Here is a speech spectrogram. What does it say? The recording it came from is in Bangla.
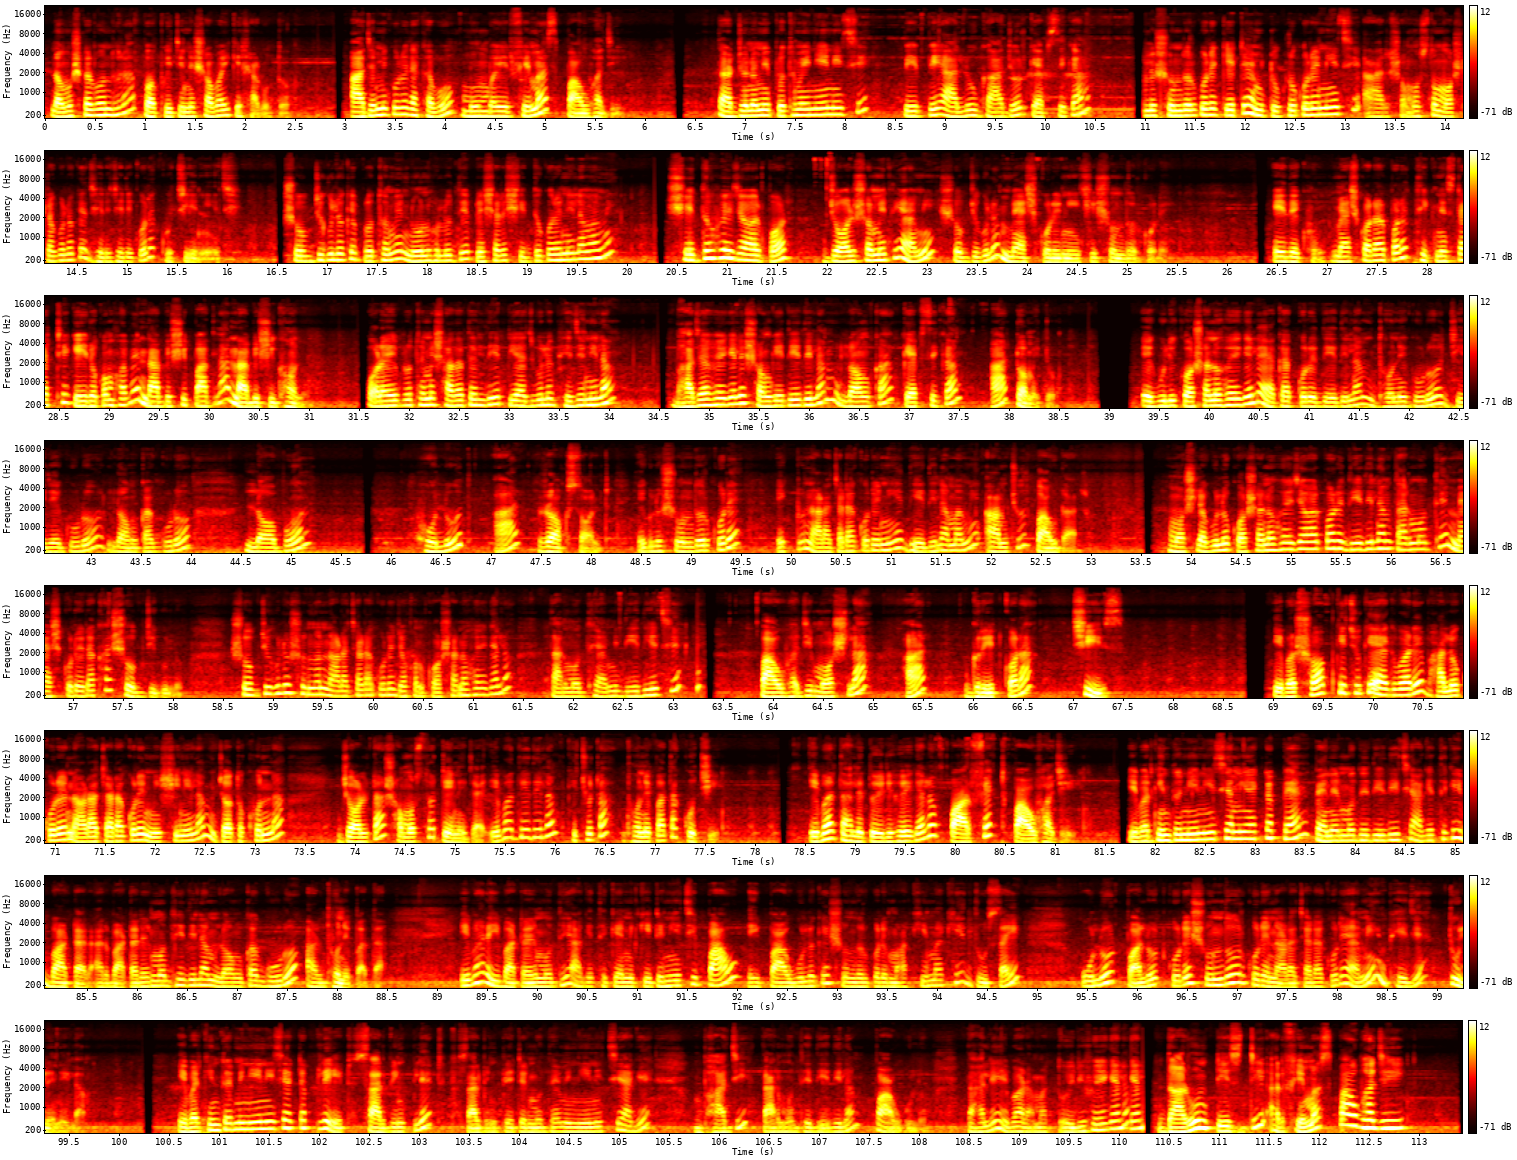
নমস্কার বন্ধুরা, পপ কিচেনে সবাইকে স্বাগত। আজ আমি করে দেখাবো মুম্বাইয়ের ফেমাস পাওভাজি তার জন্য আমি প্রথমেই নিয়ে নিয়েছি পেঁপে, আলু, গাজর, ক্যাপসিকাম। এগুলো সুন্দর করে কেটে আমি টুকরো করে নিয়েছি আর সমস্ত মশলাগুলোকে ঝিরিঝিরি করে কুচিয়ে নিয়েছি। সবজিগুলোকে প্রথমে নুন, হলুদ দিয়ে প্রেসারে সিদ্ধ করে নিলাম আমি। সেদ্ধ হয়ে যাওয়ার পর জল সমেতই আমি সবজিগুলো ম্যাশ করে নিয়েছি সুন্দর করে। এই দেখুন, ম্যাশ করার পরে থিকনেসটা ঠিক এই রকম হবে, না বেশি পাতলা, না বেশি ঘন। কড়াইয়ে প্রথমে সাদা তেল দিয়ে পেঁয়াজগুলো ভেজে নিলাম। ভাজা হয়ে গেলে সঙ্গে দিয়ে দিলাম লঙ্কা, ক্যাপসিকাম আর টমেটো। এগুলি কষানো হয়ে গেলে এক এক করে দিয়ে দিলাম ধনে গুঁড়ো, জিরে গুঁড়ো, লঙ্কা গুঁড়ো, লবণ, হলুদ আর রক সল্ট। এগুলো সুন্দর করে একটু নাড়াচাড়া করে নিয়ে দিয়ে দিলাম আমি আমচুর পাউডার। মশলাগুলো কষানো হয়ে যাওয়ার পরে দিয়ে দিলাম তার মধ্যে ম্যাশ করে রাখা সবজিগুলো। সবজিগুলো সুন্দর নাড়াচাড়া করে যখন কষানো হয়ে গেল, তার মধ্যে আমি দিয়ে দিয়েছি পাওভাজি মশলা আর গ্রেট করা চিজ। এবার সব কিছুকে একবারে ভালো করে নাড়াচাড়া করে মিশিয়ে নিলাম যতক্ষণ না জলটা সমস্ত টেনে যায়। এবার দিয়ে দিলাম কিছুটা ধনেপাতা কুচি। এবার তাহলে তৈরি হয়ে গেল পারফেক্ট পাওভাজি এবার কিন্তু নিয়ে নিয়েছি আমি একটা প্যান। প্যানের মধ্যে দিয়ে দিয়েছি আগে থেকেই বাটার। আর বাটারের মধ্যে দিলাম লঙ্কা গুঁড়ো আর ধনে পাতা। এবার এই বাটারের মধ্যে আগে থেকে আমি কেটে নিয়েছি পাও। এই পাওগুলোকে সুন্দর করে মাখিয়ে মাখিয়ে দু সাইড ওলট পালট করে সুন্দর করে নাড়াচাড়া করে আমি ভেজে তুলে নিলাম। এবার কিন্তু আমি নিয়ে নিয়েছি একটা প্লেট, সার্ভিং প্লেট। সার্ভিং প্লেটের মধ্যে আমি নিয়ে নিচ্ছি আগে ভাজি, তার মধ্যে দিয়ে দিলাম পাওগুলো। তাহলে এবার আমার তৈরি হয়ে গেল। দারুণ টেস্টি আর ফেমাস পাও ভাজি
